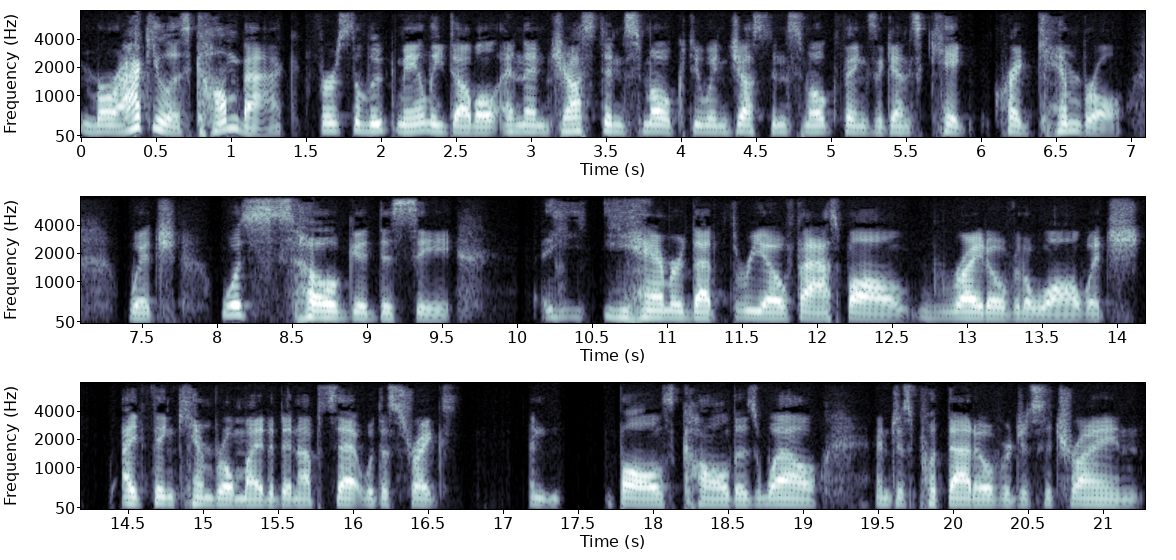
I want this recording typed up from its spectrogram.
miraculous comeback. First the Luke Maile double, and then Justin Smoak doing Justin Smoak things against Craig Kimbrel, which was so good to see. He, he hammered that 3-0 fastball right over the wall, which I think Kimbrel might have been upset with the strikes and balls called as well, and just put that over just to try and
